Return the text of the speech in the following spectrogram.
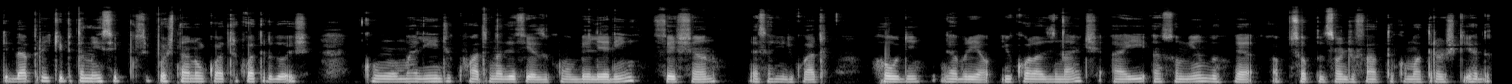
que dá pra equipe também se, se postar no 4-4-2 com uma linha de 4 na defesa, com o Bellerin fechando essa linha de 4, Holding, Gabriel e o Kolasinac, aí assumindo é, a sua posição de fato como lateral esquerdo,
